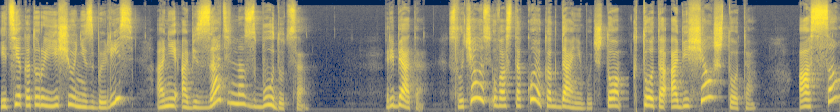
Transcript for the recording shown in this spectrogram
и те, которые еще не сбылись, они обязательно сбудутся. Ребята, случалось у вас такое когда-нибудь, что кто-то обещал что-то, а сам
